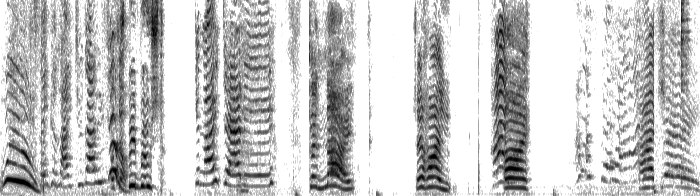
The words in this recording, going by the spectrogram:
Woo! Say goodnight to Daddy too. Speed boost. Good night, Daddy. Good night. Say hi. Hi. Hi. Hi. Yay.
